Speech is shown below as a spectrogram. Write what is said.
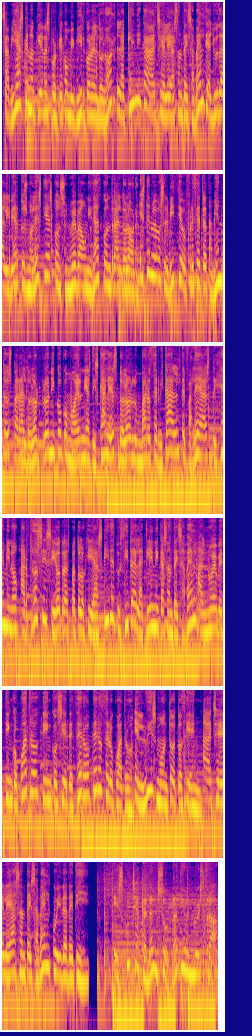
¿Sabías que no tienes por qué convivir con el dolor? La Clínica HLA Santa Isabel te ayuda a aliviar tus molestias con su nueva unidad contra el dolor. Este nuevo servicio ofrece tratamientos para el dolor crónico como hernias discales, dolor lumbaro cervical, cefaleas, trigémino, artrosis y otras patologías. Pide tu cita en la Clínica Santa Isabel al 954-570-004 en Luis Montoto 100. HLA Santa Isabel cuida de ti. Escucha Canal Sur Radio en nuestra app,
